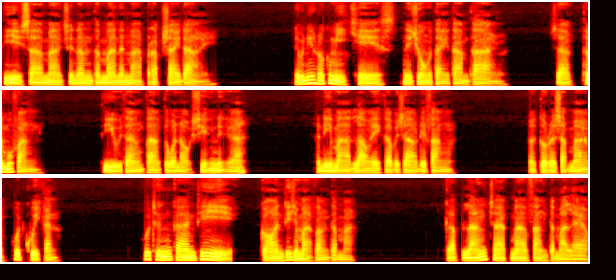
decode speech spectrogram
ที่สามารถจะนำธรรมานั้นมาปรับใช้ได้ ในวันนี้เราก็มีเคสในช่วงไต่ตามทาง จากท่านผู้ฟัง ที่อยู่ทางภาคตะวันออกเฉียงเหนือ อันนี้มาเล่าให้ข้าพเจ้าได้ฟังเราโทรศัพท์มาพูดคุยกัน พูดถึงการที่ก่อนที่จะมาฟังธรรมะกับหลังจากมาฟังธรรมาแล้ว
